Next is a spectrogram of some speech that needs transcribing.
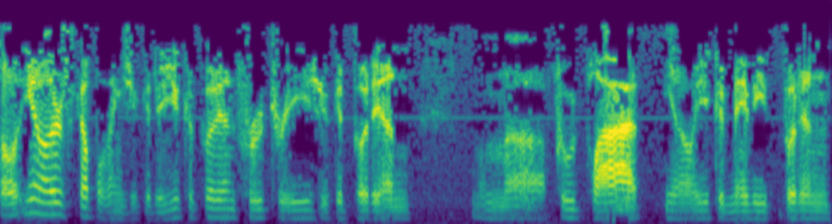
so you know, there's a couple things you could do. You could put in fruit trees. You could put in um, uh, food plot. You know, you could maybe put in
